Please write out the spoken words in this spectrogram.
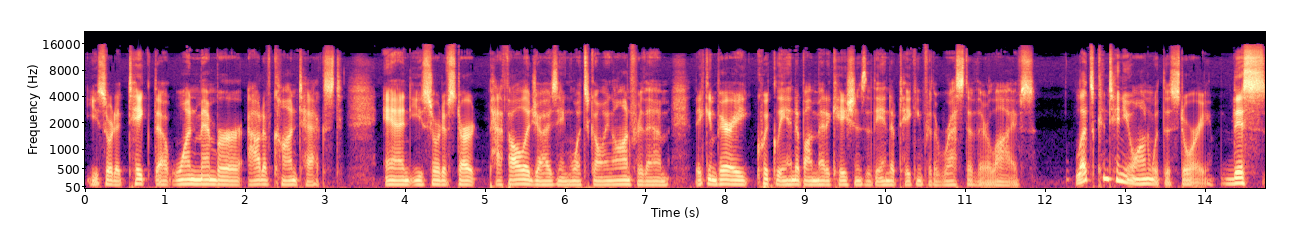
you sort of take that one member out of context and you sort of start pathologizing what's going on for them. They can very quickly end up on medications that they end up taking for the rest of their lives. Let's continue on with the story. This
